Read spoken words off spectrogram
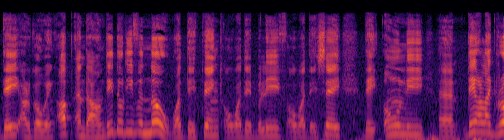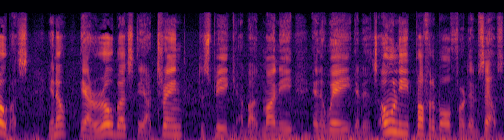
they are going up and down. They don't even know what they think or what they believe or what they say. They only, um, they are like robots. You know, they are robots, they are trained to speak about money in a way that is only profitable for themselves.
